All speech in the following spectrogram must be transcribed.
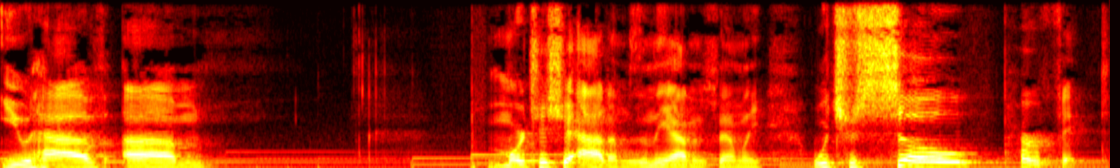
you have um, Morticia Addams in the Addams family, which is so perfect.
